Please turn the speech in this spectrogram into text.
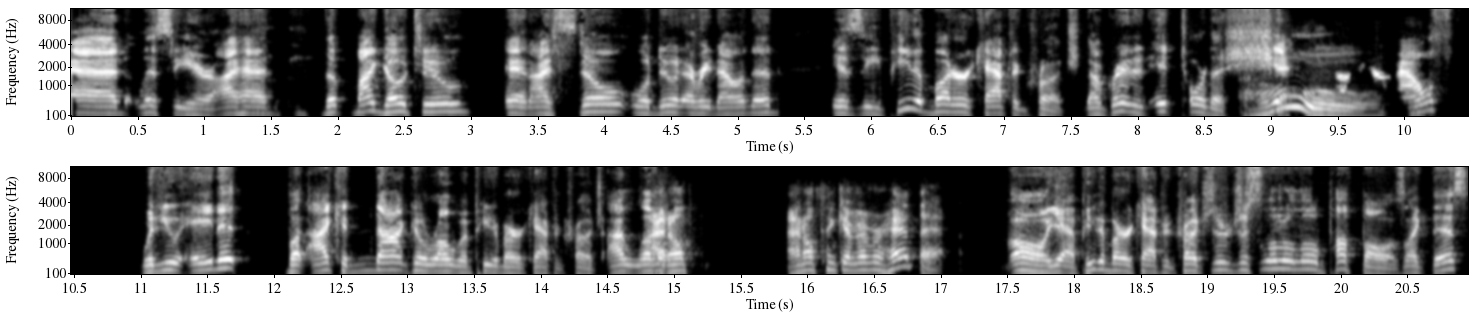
had let's see here. I had the my go-to, and I still will do it every now and then, is the peanut butter Captain Crunch. Now, granted, it tore the shit out of your mouth when you ate it, but I could not go wrong with peanut butter Captain Crunch. I love i it. don't i don't think i've ever had that Oh yeah, peanut butter Captain Crunch. They're just little little puff balls like this.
